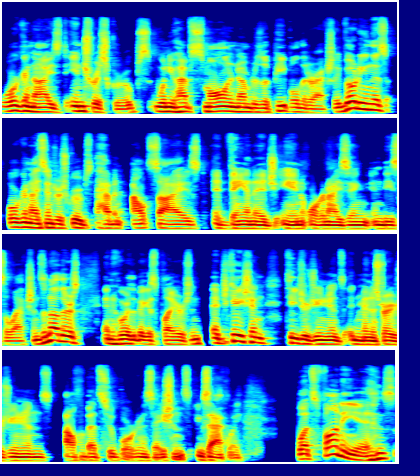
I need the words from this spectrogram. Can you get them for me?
organized interest groups, when you have smaller numbers of people that are actually voting in this, organized interest groups have an outsized advantage in organizing in these elections and others. And who are the biggest players in education? Teachers unions, administrators unions, alphabet soup organizations. Exactly. What's funny is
